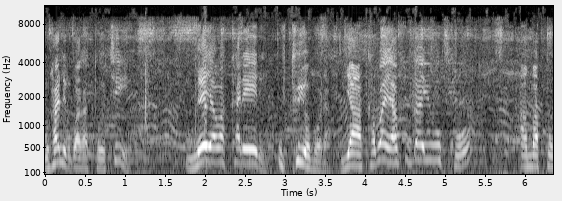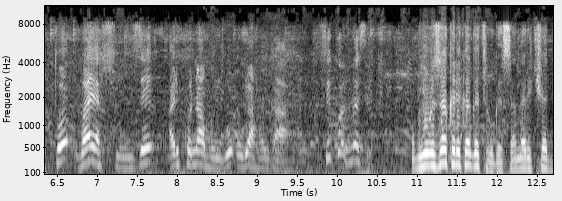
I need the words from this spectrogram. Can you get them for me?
ruhande rwa gatoki meya w'akarere utuyobora. Yakabaye avuga yuko amapoto bayashinze ariko nta muriro uri aha ngaha. Siko bimeze? Umuyobozi w'akarere ka gatsibo gasana richard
